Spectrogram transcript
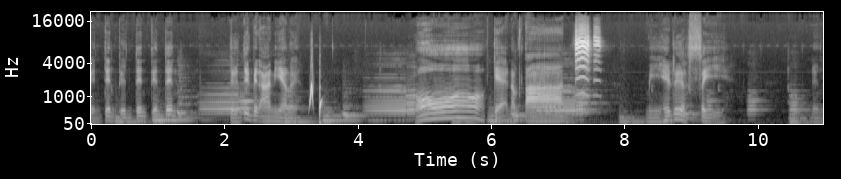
ตื่นเต้นตื่นเต้นตื่นเต้น ตื่นเต้นเป็นอาเนียเลย อ๋อ แกะน้ำตาล มีให้เลือกสี่หนึ่ง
